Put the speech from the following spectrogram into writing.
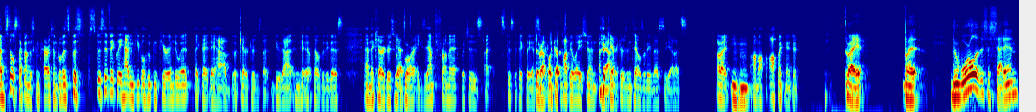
I'm still stuck on this comparison. But spe- specifically, having people who can peer into it, like they, they have the characters that do that in Tales of the Abyss, and the characters who, Yes. who are exempt from it, which is uh, specifically a The population of characters in Tales of the Abyss. So yeah, that's all right. Mhm. I'm off, off my tangent. Right? But the world that this is set in,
